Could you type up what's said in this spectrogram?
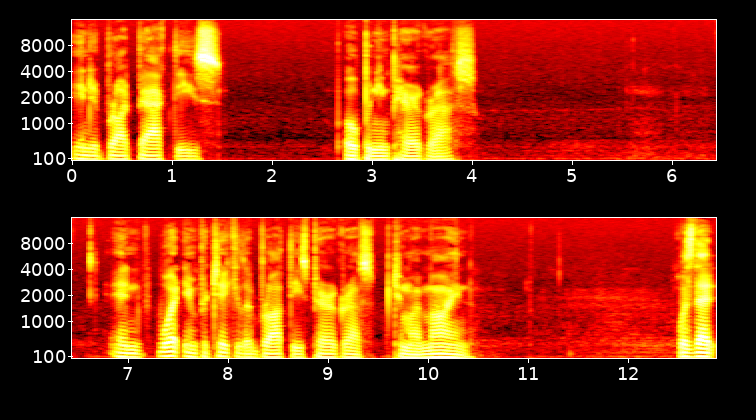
and it brought back these opening paragraphs. And what in particular brought these paragraphs to my mind was that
